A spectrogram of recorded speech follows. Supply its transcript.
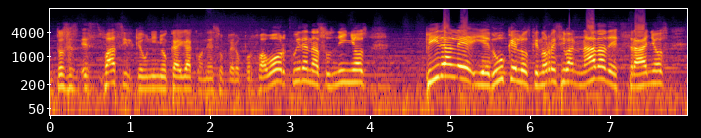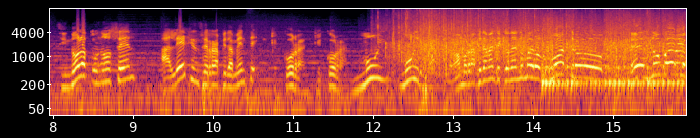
Entonces es fácil que un niño caiga con eso, pero por favor, cuiden a sus niños, pídanle y los que no reciban nada de extraños. Si no lo conocen, aléjense rápidamente y que corran, que corran muy, muy rápido. Vamos rápidamente con el número 4. El número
